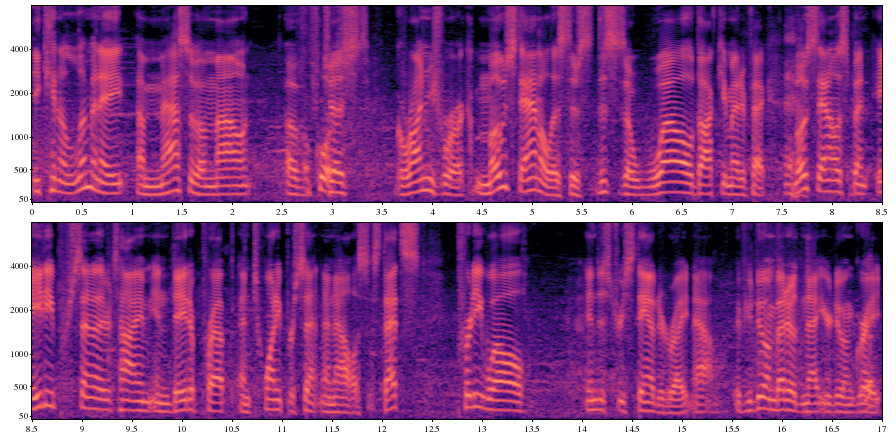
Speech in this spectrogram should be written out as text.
it can eliminate a massive amount of, Of just grunge work. Most analysts, this is a well documented fact, most analysts spend 80% of their time in data prep and 20% in analysis. That's pretty well industry standard right now. If you're doing better than that, you're doing great.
